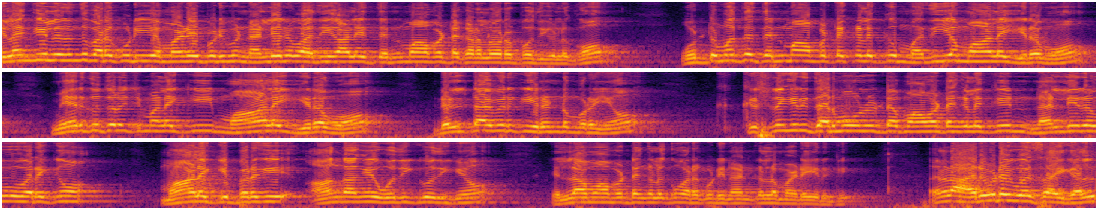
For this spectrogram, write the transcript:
இலங்கையிலிருந்து வரக்கூடிய மழைப்பொழிவு நள்ளிரவு அதிகாலை தென் மாவட்ட கடலோர பகுதிகளுக்கும் ஒட்டுமொத்த தென் மாவட்டங்களுக்கு மதிய மாலை இரவும் மேற்கு தொடர்ச்சி மலைக்கு மாலை இரவும் டெல்டாவிற்கு இரண்டு முறையும் கிருஷ்ணகிரி தர்மபுரி உள்ளிட்ட மாவட்டங்களுக்கு நள்ளிரவு வரைக்கும் மாலைக்கு பிறகு ஆங்காங்கே ஒதுக்கி ஒதுக்கியும் எல்லா மாவட்டங்களுக்கும் வரக்கூடிய நாட்களில் மழை இருக்குது அதனால் அறுவடை விவசாயிகள்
